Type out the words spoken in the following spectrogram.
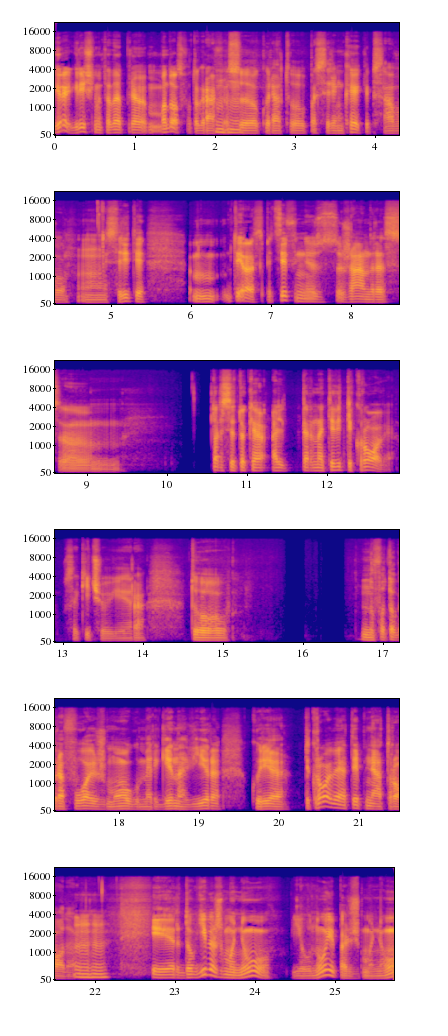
Gerai, grįžkime tada prie mados fotografijos, mhm. kurią tu pasirinkai kaip savo mm, sritį. mm, tai yra specifinis žanras, mm, tarsi tokia alternatyvi tikrovė, sakyčiau, jie yra. Tu nufotografuoji žmogų, merginą, vyrą, kurie tikrovėje taip netrodo. Mhm. Ir daugybė žmonių, jaunų ypač žmonių,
